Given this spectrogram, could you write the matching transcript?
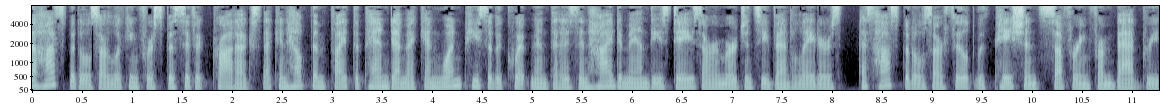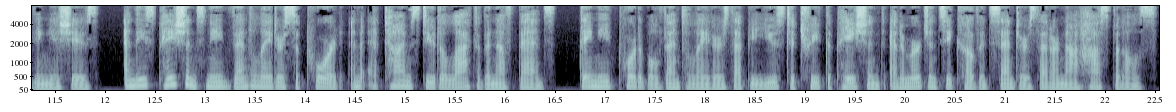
The hospitals are looking for specific products that can help them fight the pandemic, and one piece of equipment that is in high demand these days are emergency ventilators, as hospitals are filled with patients suffering from bad breathing issues, and these patients need ventilator support, and at times, due to lack of enough beds, they need portable ventilators that be used to treat the patient at emergency COVID centers that are not hospitals.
